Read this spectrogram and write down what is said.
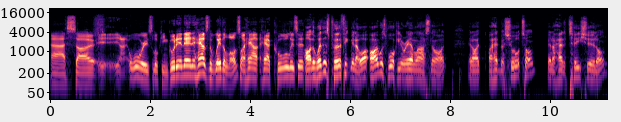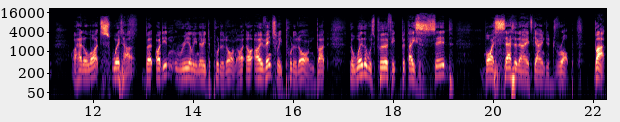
Uh, so, you know, all is looking good. And then how's the weather, Loz? Like, how, how cool is it? Oh, the weather's perfect, you know. I, I was walking around last night and I, I had my shorts on and I had a t-shirt on. I had a light sweater, but I didn't really need to put it on. I, I eventually put it on, but the weather was perfect. But they said by Saturday it's going to drop. But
